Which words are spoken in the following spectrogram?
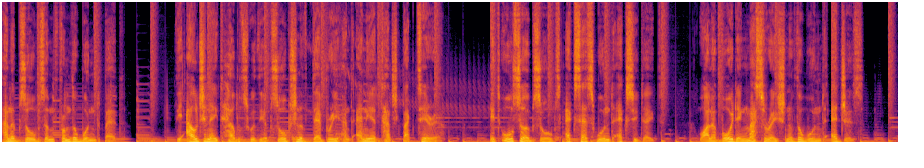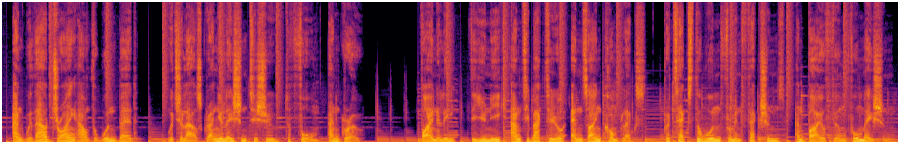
and absorbs them from the wound bed. The alginate helps with the absorption of debris and any attached bacteria. It also absorbs excess wound exudate, while avoiding maceration of the wound edges, and without drying out the wound bed, which allows granulation tissue to form and grow. Finally, the unique antibacterial enzyme complex protects the wound from infections and biofilm formation.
